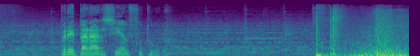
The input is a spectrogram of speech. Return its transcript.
Prepararsi al futuro.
